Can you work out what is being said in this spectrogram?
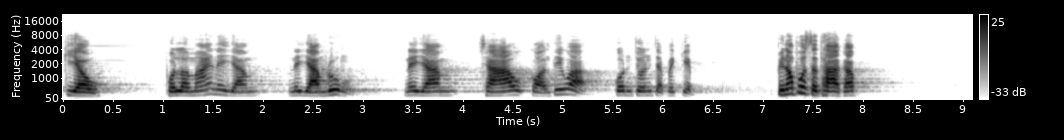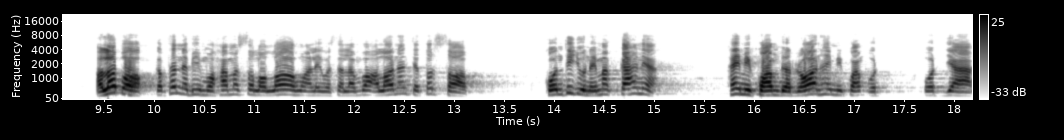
เกี่ยวผลไม้ในยามในยามรุ่ง ในยาม เช้าก่อนที่ว่าคนจนจะไปเก็บพี่น้องผู้ศรัทธาครับอัลลอฮ์บอกกับท่านนบีมุฮัมมัดสุลลัลฮุอะลัยฮิวะสัลลัมว่าอัลลอฮ์นั้นจะทดสอบ คนที่อยู่ในมักกะเนี่ยให้มีความเดือดร้อน ให้มีความอดอดอยาก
